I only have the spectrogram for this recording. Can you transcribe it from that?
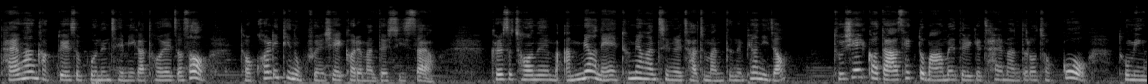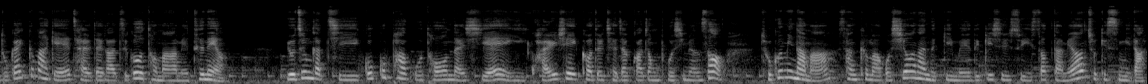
다양한 각도에서 보는 재미가 더해져서 더 퀄리티 높은 쉐이커를 만들 수 있어요. 그래서 저는 앞면에 투명한 층을 자주 만드는 편이죠. 두 쉐이커 다 색도 마음에 들게 잘 만들어졌고 도밍도 깔끔하게 잘 돼가지고 더 마음에 드네요. 요즘같이 꿉꿉하고 더운 날씨에 이 과일 쉐이커들 제작 과정 보시면서 조금이나마 상큼하고 시원한 느낌을 느끼실 수 있었다면 좋겠습니다.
